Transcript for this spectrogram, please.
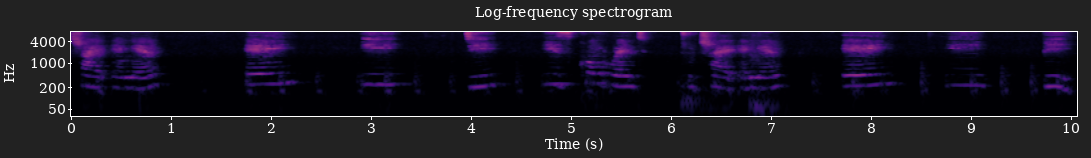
triangle A, E, D is congruent to triangle A, E, B.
